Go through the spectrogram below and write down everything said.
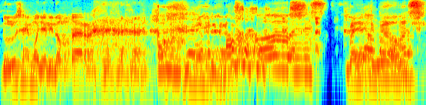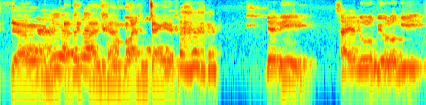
Dulu saya mau jadi dokter. oh, oh mas. Banyak ya, juga mas yang iya, cita-citanya melenceng ya. jadi saya dulu biologi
